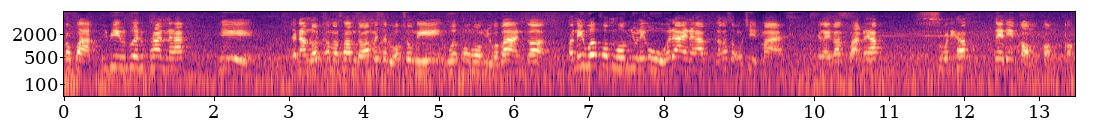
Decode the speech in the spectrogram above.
ก็ฝากพี่ๆเพื่อนๆทุกท่านนะครับ ที่จะนำรถเข้ามาซ่อมแต่ว่าไม่สะดวกช่วงนี้ work from home อยู่กับบ้าน ก็ตอนนี้ work from home อยู่ในอู่ก็ได้นะครับ แล้วก็ส่งฉีดมายังไงก็ฝากด้วยครับ สวัสดีครับเนี่นี่กล่องกล่องกล่อง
